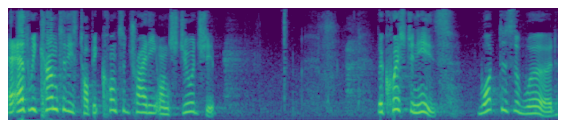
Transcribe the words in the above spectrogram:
As we come to this topic, concentrating on stewardship, the question is, what does the word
